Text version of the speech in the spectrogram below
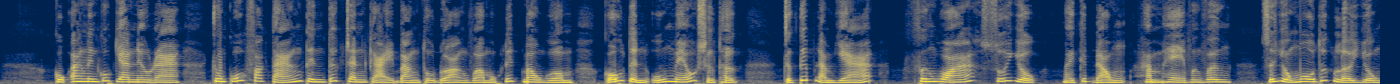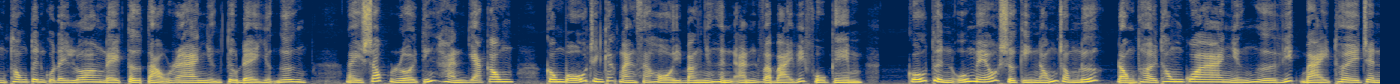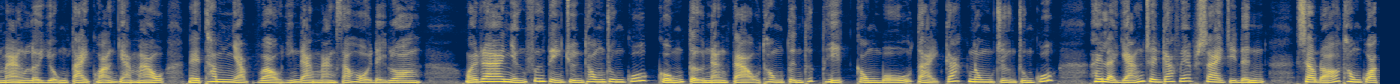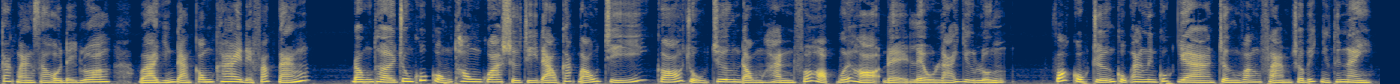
Cục An ninh Quốc gia nêu ra, Trung Quốc phát tán tin tức tranh cãi bằng thủ đoạn và mục đích bao gồm cố tình uống méo sự thật, trực tiếp làm giả, phân hóa, xúi dục, gây kích động, hăm he vân vân, sử dụng mô thức lợi dụng thông tin của Đài Loan để tự tạo ra những tiêu đề giật ngưng, gây sốc rồi tiến hành gia công, công bố trên các mạng xã hội bằng những hình ảnh và bài viết phụ kèm, cố tình uống méo sự kiện nóng trong nước, đồng thời thông qua những người viết bài thuê trên mạng lợi dụng tài khoản giả mạo để thâm nhập vào diễn đàn mạng xã hội Đài Loan. Ngoài ra, những phương tiện truyền thông Trung Quốc cũng tự nặng tạo thông tin thất thiệt công bố tại các nông trường Trung Quốc hay là dán trên các website chỉ định, sau đó thông qua các mạng xã hội Đài Loan và diễn đàn công khai để phát tán. Đồng thời, Trung Quốc cũng thông qua sự chỉ đạo các báo chí có chủ trương đồng hành phối hợp với họ để lèo lái dư luận. Phó Cục trưởng Cục An ninh Quốc gia Trần Văn Phạm cho biết như thế này.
